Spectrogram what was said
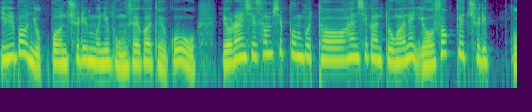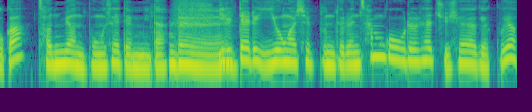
1번, 6번 출입문이 봉쇄가 되고 11시 30분부터 1시간 동안은 6개 출입구가 전면 봉쇄됩니다. 네. 일대를 이용하실 분들은 참고를 해 주셔야겠고요.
